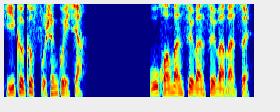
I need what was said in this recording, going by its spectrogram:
一个个俯身跪下：“吾皇万岁万岁万万岁！”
